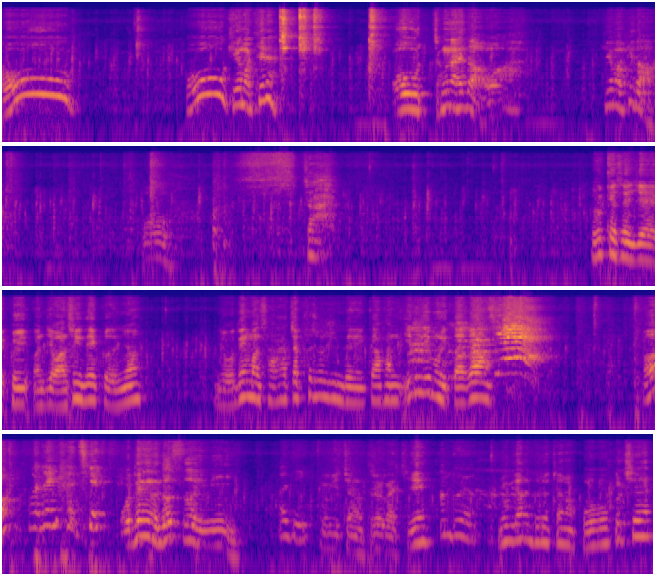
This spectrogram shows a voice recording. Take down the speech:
오! 오, 기가 막히네. 오, 장난 아니다. 와. 기가 막히다. 오. 자. 이렇게 해서 이제 거의 이제 완성이 됐거든요. 이제 오뎅만 살짝 퍼주시면 되니까 한 1, 2분 있다가 어? 어디까지? 오뎅은 넣었어 이미. 어디? 여기 있잖아 들어갔지. 안 보여. 여기 안에 들어있잖아. 오, 그렇지?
